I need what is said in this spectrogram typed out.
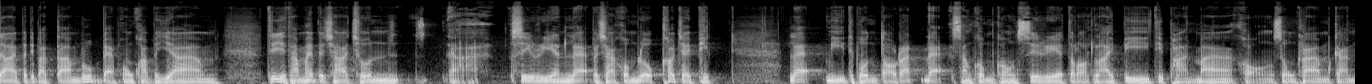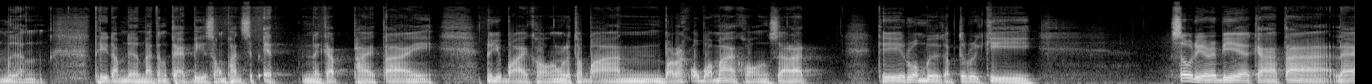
ได้ปฏิบัติตามรูปแบบของความพยายาม ที่จะทำให้ประชาชนซีเรียนและประชาคมโลกเข้าใจผิด และมีอิทธิพลต่อรัฐและสังคมของซีเรียตลอดหลายปีที่ผ่านมาของสงครามการเมือง ที่ดำเนินมาตั้งแต่ปี 2011 นะครับภายใต้นโยบายของรัฐบาลบารักโอบามาของสหรัฐที่ร่วมมือกับตุรกี ซาอุดิอาระเบียกาตาร์และ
